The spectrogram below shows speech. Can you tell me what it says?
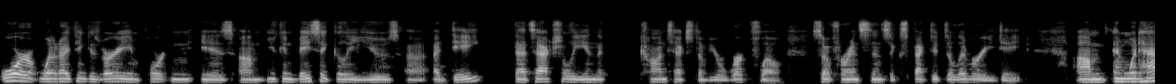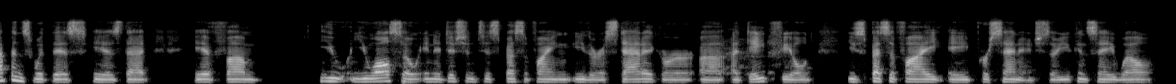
Or what I think is very important is um, you can basically use a date that's actually in the context of your workflow. So for instance, expected delivery date. Um, and what happens with this is that if um, you, you also, in addition to specifying either a static or uh, a date field, you specify a percentage. So you can say, well,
